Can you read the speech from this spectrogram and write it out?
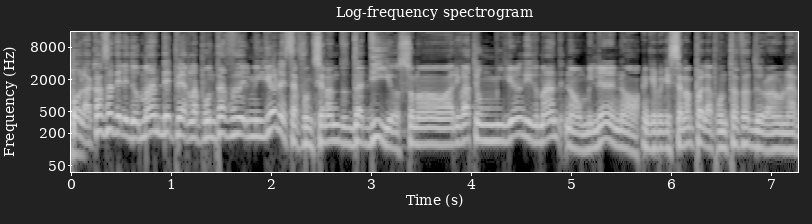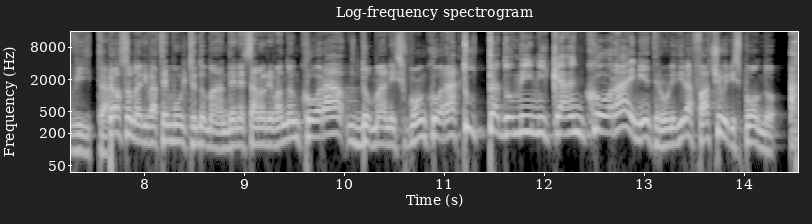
Oh, la cosa delle domande per la puntata del milione sta funzionando da Dio. Sono arrivate un milione di domande. No, un milione no, anche perché sennò poi la puntata dura una vita. Però sono arrivate molte domande, ne stanno arrivando ancora. Domani si può ancora tutta domenica ancora e niente, lunedì la faccio e vi rispondo a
